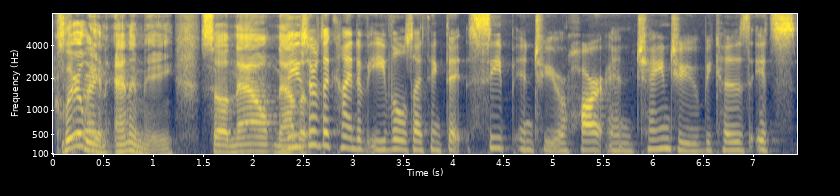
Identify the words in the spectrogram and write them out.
Clearly Right. an enemy. So now, now These that- are the kind of evils I think that seep into your heart and change you because it's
